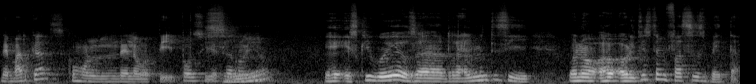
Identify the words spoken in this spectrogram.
de marcas, como el de logotipos y ese Sí. rollo. Eh, es que, güey, o sea, realmente si. Bueno, a- ahorita está en fases beta.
